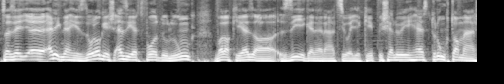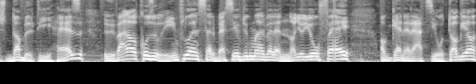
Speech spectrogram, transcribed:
Szóval ez egy elég nehéz dolog, és ezért fordulunk valaki ez a Z generáció egyik képviselőjéhez, Trunk Tamás Double T-hez. Ő vállalkozó, influencer, beszéltünk már vele, nagyon jó fej, a generáció tagja,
